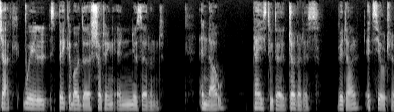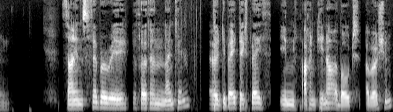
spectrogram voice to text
Jacques will speak about the shooting in New Zealand. And now, place to the journalist. Vital, it's your turn. Since February 2019, a debate takes place in Argentina about abortion.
